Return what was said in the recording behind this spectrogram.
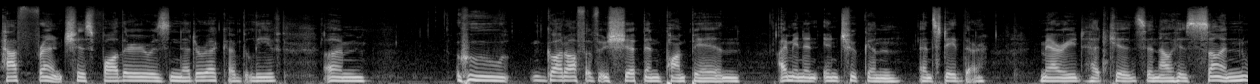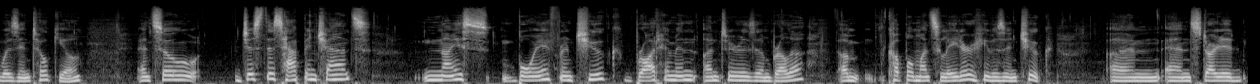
half French. His father was Nederek, I believe, um, who got off of his ship in Pohnpei, I mean, in, in Chuuk and, and stayed there, married, had kids, and now his son was in Tokyo. And so just this happen chance, nice boy from Chuuk brought him in under his umbrella. Um, a couple months later, he was in Chuuk um, and started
